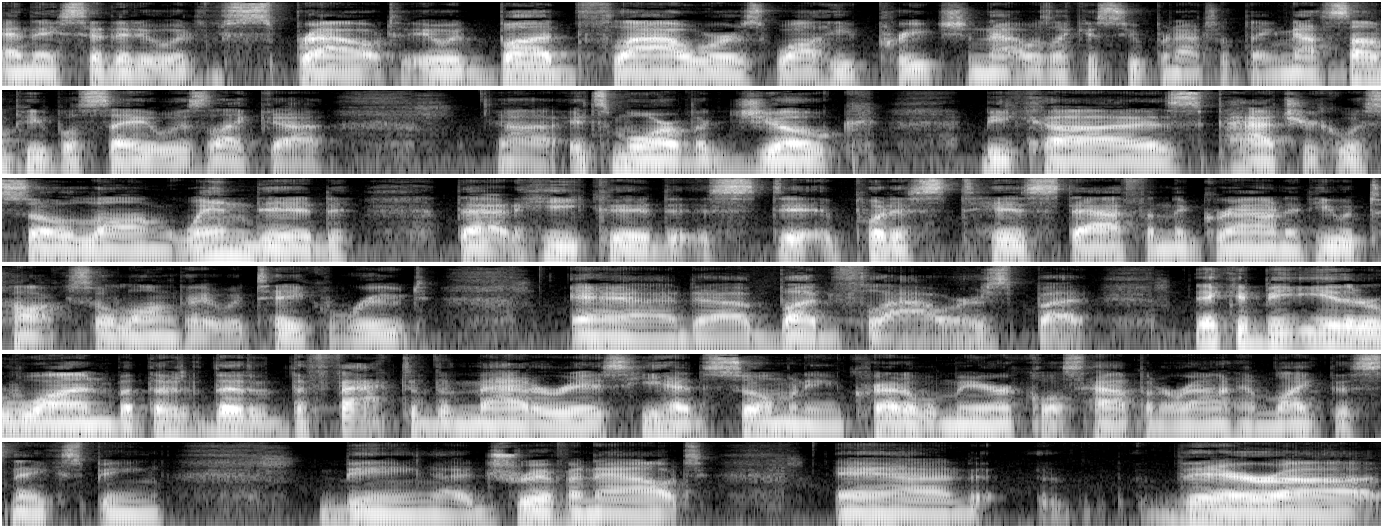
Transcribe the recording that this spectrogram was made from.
and they said that it would sprout, it would bud flowers while he preached, and that was like a supernatural thing. Now, some people say it was like a uh, it's more of a joke because Patrick was so long-winded that he could st- put his, his, staff in the ground and he would talk so long that it would take root and uh, bud flowers. But it could be either one. But the, the, the fact of the matter is, he had so many incredible miracles happen around him, like the snakes being being uh, driven out and their uh,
